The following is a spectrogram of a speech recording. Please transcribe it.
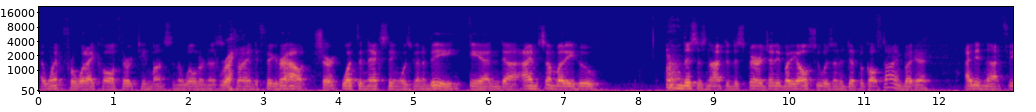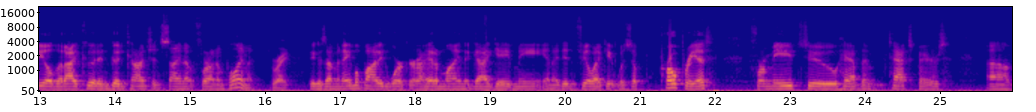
I went for what I call 13 months in the wilderness, Right. trying to figure out Sure. what the next thing was going to be. And uh, I'm somebody who, this is not to disparage anybody else who was in a difficult time, but Yeah. I did not feel that I could, in good conscience, sign up for unemployment Right. Because I'm an able bodied worker. I had a mind that God gave me, and I didn't feel like it was appropriate for me to have the taxpayers uh,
